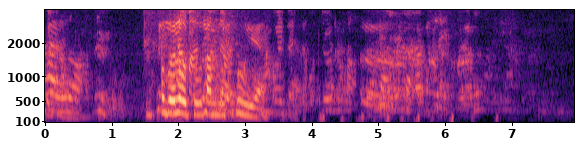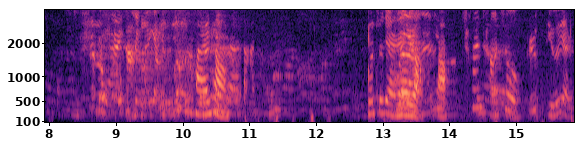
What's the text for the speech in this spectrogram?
快乐。会不会露出他们的素颜？个养猪？排场，多吃点热热好。穿长袖热有点热。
